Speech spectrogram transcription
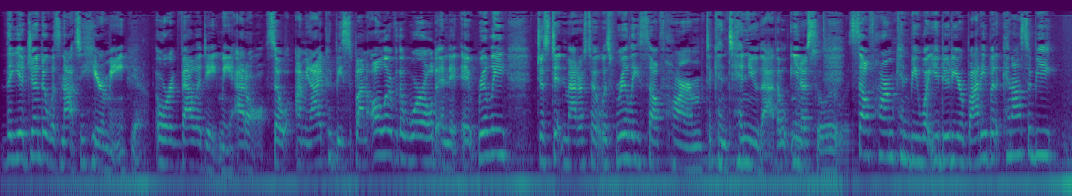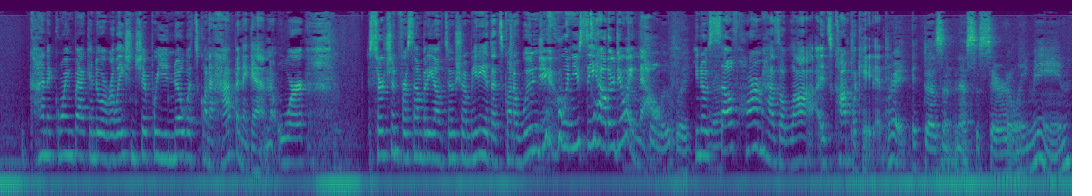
The agenda was not to hear me Yeah. or validate me at all. So, I mean, I could be spun all over the world, and it, it really just didn't matter. So, it was really self harm to continue that. You know, self harm can be what you do to your body, but it can also be kind of going back into a relationship where you know what's going to happen again, or searching for somebody on social media that's going to wound you when you see how they're doing now. Absolutely. You know, Yeah. self harm has a lot. It's complicated. Right. It doesn't necessarily mean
